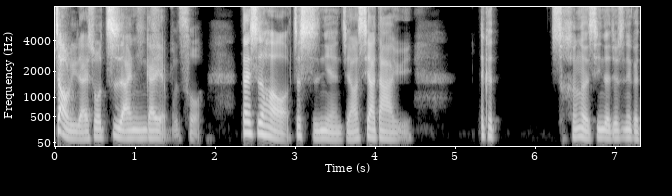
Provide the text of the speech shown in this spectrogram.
照理来说治安应该也不错。但是哈，这十年只要下大雨，那个。很恶心的，就是那个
